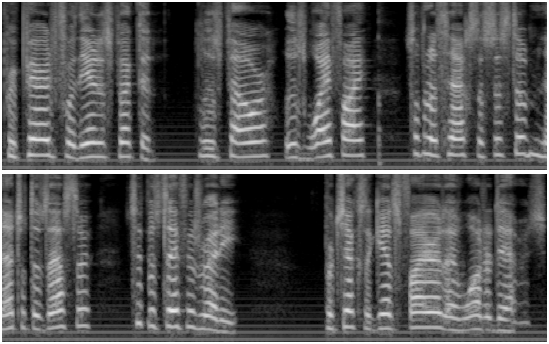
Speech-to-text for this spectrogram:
Prepared for the unexpected. Lose power, lose Wi-Fi, someone attacks the system, natural disaster, SimpliSafe is ready. Protects against fires and water damage.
